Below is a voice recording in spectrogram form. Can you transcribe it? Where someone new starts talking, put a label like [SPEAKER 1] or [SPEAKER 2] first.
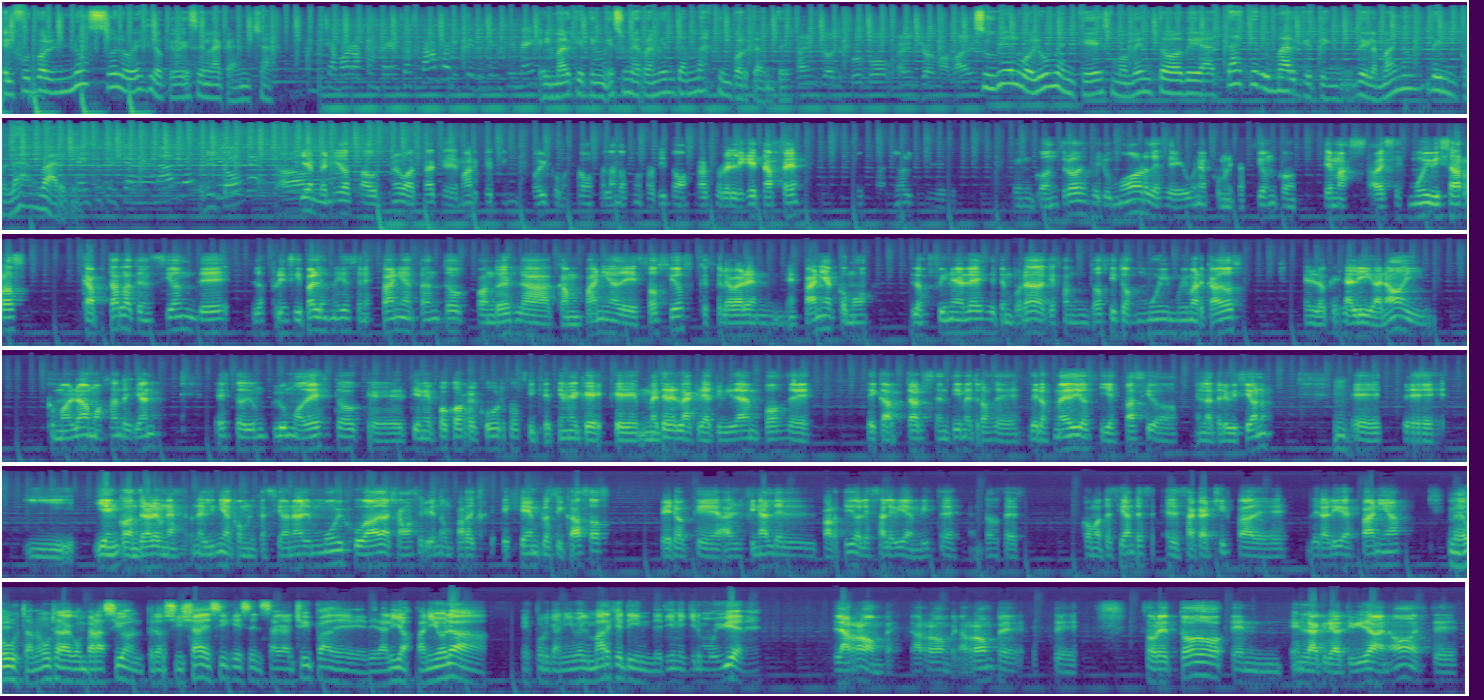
[SPEAKER 1] El fútbol no solo es lo que ves en la cancha. El marketing es una herramienta más que importante. Subí el volumen que es momento de ataque de marketing de la mano de Nicolás Vargas.
[SPEAKER 2] Bienvenidos a un nuevo ataque de marketing. Hoy, como estamos hablando hace un ratito, vamos a hablar sobre el Getafe, español que encontró desde el humor, desde una comunicación con temas a veces muy bizarros, captar la atención de los principales medios en España, tanto cuando es la campaña de socios que suele haber en España, como los finales de temporada, que son dos hitos muy, muy marcados en lo que es la liga, ¿no? Y como hablábamos antes, Jan, esto de un club modesto que tiene pocos recursos y que tiene que, meter la creatividad en pos de, captar centímetros de, los medios y espacio en la televisión. Mm. Este, y, encontrar una, línea comunicacional muy jugada. Ya vamos a ir viendo un par de ejemplos y casos, pero que al final del partido le sale bien, ¿viste? Entonces, como te decía antes, el sacachispa de, de la Liga España.
[SPEAKER 3] Me gusta, me gusta la comparación, pero si ya decís que es el sacachispa de, de la Liga Española, es porque a nivel marketing le tiene que ir muy bien, ¿eh?
[SPEAKER 2] La rompe, la rompe, la rompe. Este, sobre todo en, en la creatividad, ¿no? Este,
